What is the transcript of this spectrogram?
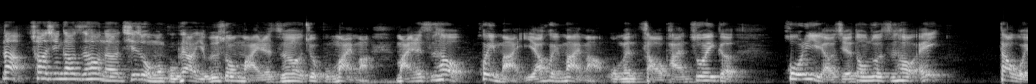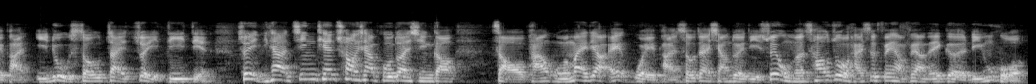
那创新高之后呢？其实我们股票也不是说买了之后就不卖嘛，买了之后会买也要会卖嘛。我们早盘做一个获利了结动作之后，哎。到尾盘一路收在最低点，所以你看今天创下波段新高，早盘我们卖掉，哎，尾盘收在相对低，所以我们的操作还是非常非常的一个灵活，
